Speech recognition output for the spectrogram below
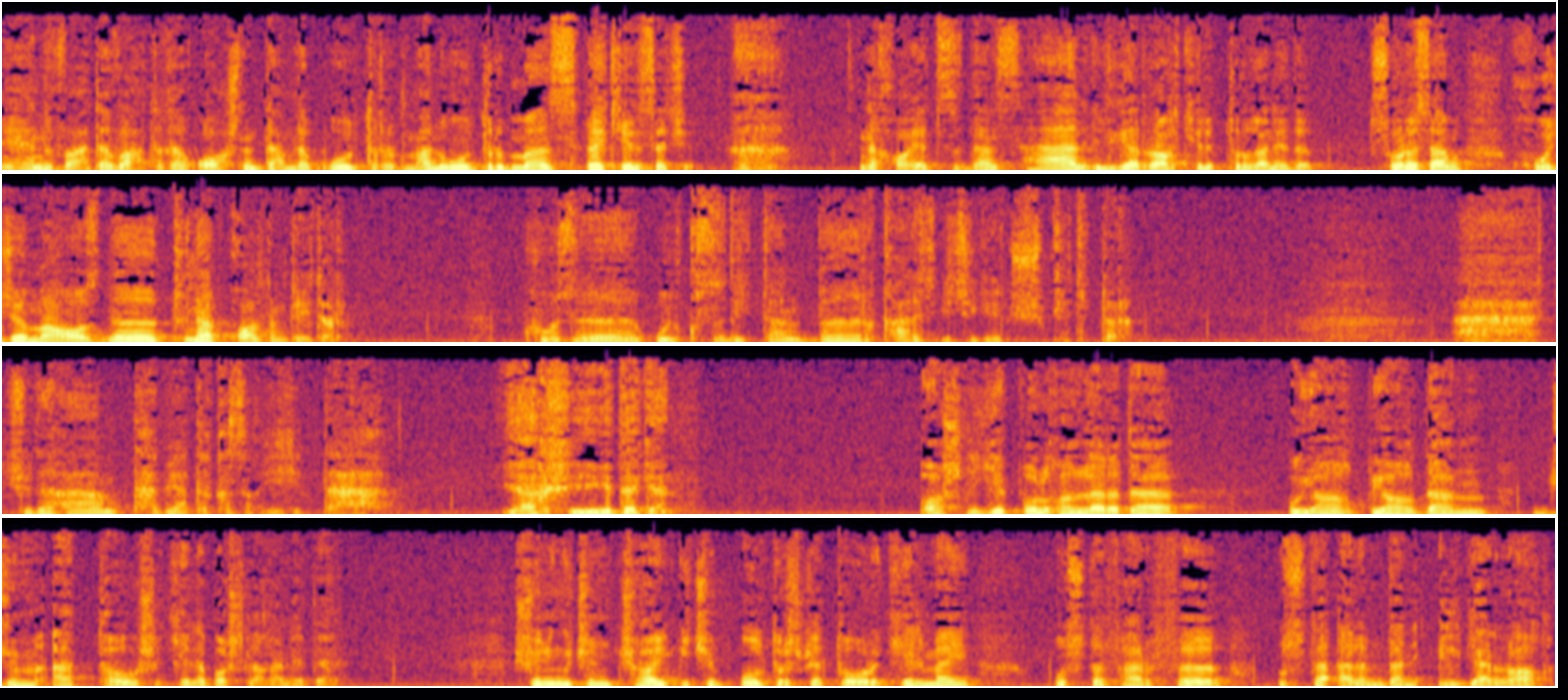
Men va'da vaqtiga oshni damlab o'ltiribman o'ltiribman sira kelsachi. Nihoyat sizdan sal ilgariroq kelib turgan edi. So'rasam xo'ja maozni tunab qoldim deydir. Ko'zi uyqusizlikdan bir qarich ichiga tushib ketibdir juda ham tabiati qiziq yigitda. Yaxshi yigit ekan. Oshni yeb bo'lganlarida u yoq bu yoqdan jum'at tovushi kela boshlagan edi. Shuning uchun choy ichib o'ltirishga to'g'ri kelmay usta farfi usta alimdan ilgariroq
